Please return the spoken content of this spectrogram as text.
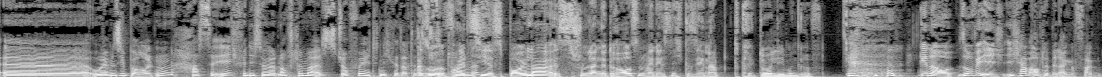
Äh, Ramsey Bolton hasse ich, finde ich sogar noch schlimmer als Joffrey. Hätte nicht gedacht, dass Also, das so falls ist. hier Spoiler, ist schon lange draußen, wenn ihr es nicht gesehen habt, kriegt euer Leben in den Griff. Genau, so wie ich. Ich habe auch damit angefangen.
